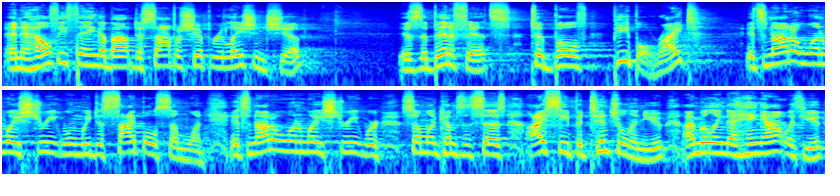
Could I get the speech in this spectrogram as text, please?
And the healthy thing about discipleship relationship is the benefits to both people, right? It's not a one way street when we disciple someone. It's not a one way street where someone comes and says, I see potential in you. I'm willing to hang out with you.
